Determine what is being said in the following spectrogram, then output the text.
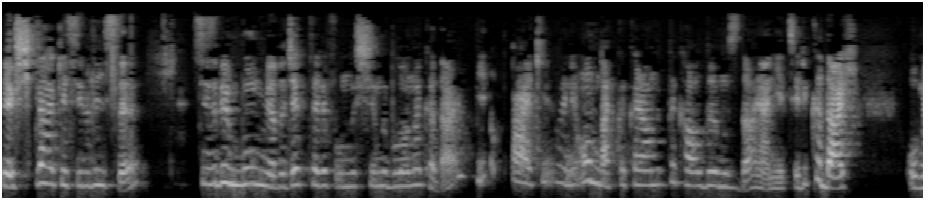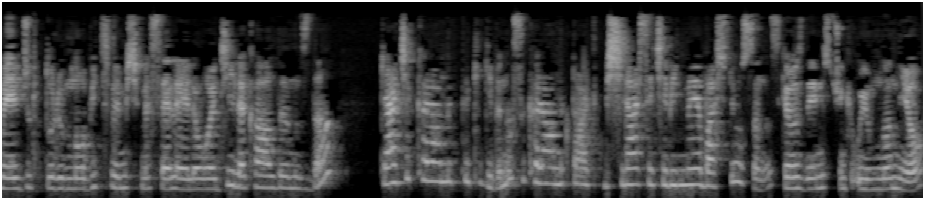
ve ışıklar kesildiyse sizi bir mum ya da cep telefonunun ışığını bulana kadar bir, belki hani 10 dakika karanlıkta kaldığınızda yani yeteri kadar o mevcut durumla, o bitmemiş meseleyle, o acıyla kaldığınızda gerçek karanlıktaki gibi nasıl karanlıkta artık bir şeyler seçebilmeye başlıyorsanız gözleriniz çünkü uyumlanıyor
